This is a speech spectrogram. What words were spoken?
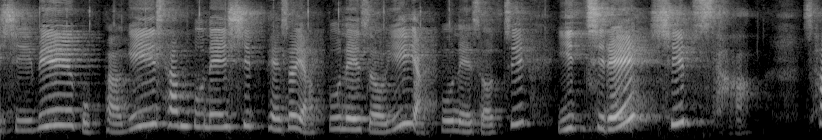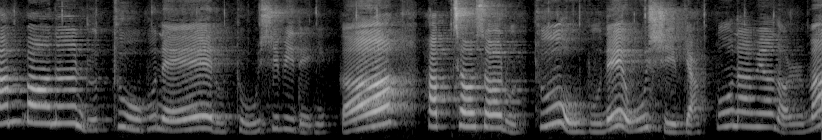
21 곱하기 3분의 10 해서 약분해서 2, 약분해서 7, 2, 7에 14. 3번은 루트 5분의 루트 50이 되니까 합쳐서 루트 5분의 50 약분하면 얼마?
